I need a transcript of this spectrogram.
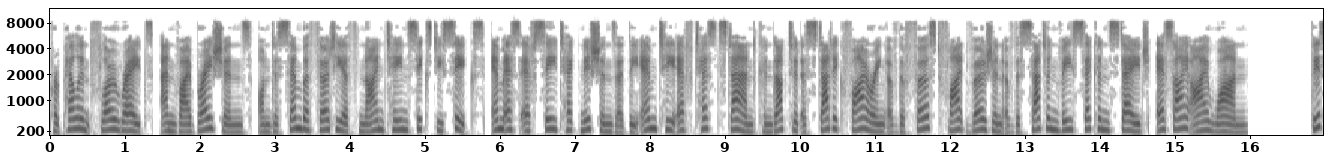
propellant flow rates, and vibrations. On December 30, 1966, MSFC technicians at the MTF test stand conducted a static firing of the first flight version of the Saturn V second stage, SII-1. This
